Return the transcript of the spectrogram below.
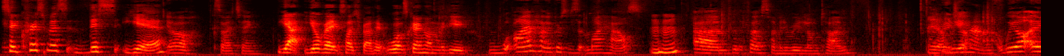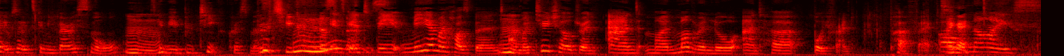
So Christmas this year, Oh, exciting. yeah, you're very excited about it. What's going on with you? I am having Christmas at my house Mm-hmm. um, for the first time in a really long time. And Who we do you are, have? We are only so it's going to be very small. Mm. It's going to be a boutique Christmas. Boutique It's going to be me and my husband Mm. and my two children and my mother-in-law and her boyfriend. Perfect. Oh, Okay. nice.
